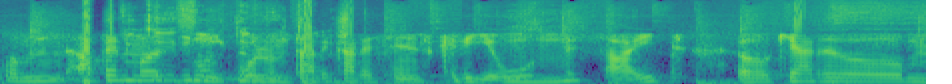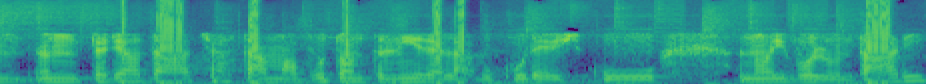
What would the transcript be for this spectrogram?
Um, Avem Știu că uh, e zilnic foarte voluntari mult. care se înscriu Mhm. pe site. Uh, Chiar uh, în perioada aceasta am avut o întâlnire la București cu noi voluntari.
